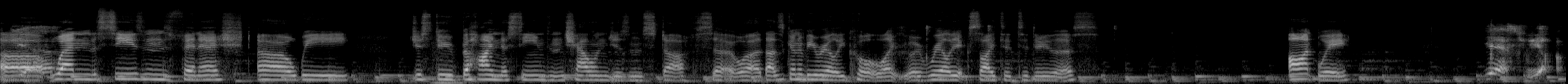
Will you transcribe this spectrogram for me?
uh, Yeah. when the season's finished, uh, we just do behind the scenes and challenges and stuff. So uh, that's gonna be really cool. Like we're really excited to do this, aren't we? Yes, we are.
